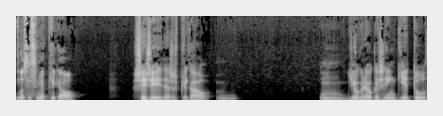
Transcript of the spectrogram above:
No sé si me he explicado. Sí, sí, te has explicado. Yo creo que esa inquietud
